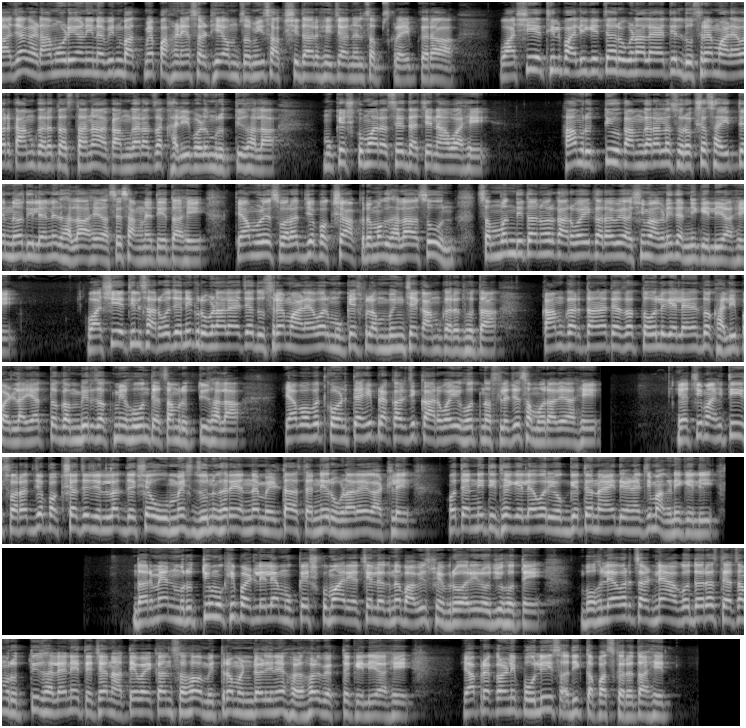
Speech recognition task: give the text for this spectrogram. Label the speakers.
Speaker 1: ताज्या घडामोडी आणि नवीन बातम्या पाहण्यासाठी आमचं मी साक्षीदार हे चॅनल सबस्क्राईब करा. वाशी येथील पालिकेच्या रुग्णालयातील दुसऱ्या माळ्यावर काम करत असताना कामगाराचा खाली पडून मृत्यू झाला. मुकेश कुमार असे त्याचे नाव आहे. हा मृत्यू कामगाराला सुरक्षा साहित्य न दिल्याने झाला आहे असे सांगण्यात येत आहे. त्यामुळे स्वराज्य पक्ष आक्रमक झाला असून संबंधितांवर कारवाई करावी अशी मागणी त्यांनी केली आहे. वाशी येथील सार्वजनिक रुग्णालयाच्या दुसऱ्या माळ्यावर मुकेश प्लंबिंगचे काम करत होता. काम करताना त्याचा तोल गेल्याने तो खाली पडला. यात तो गंभीर जखमी होऊन त्याचा मृत्यू झाला. याबाबत कोणत्याही प्रकारची कारवाई होत नसल्याचे समोर आले आहे. याची माहिती स्वराज्य पक्षाचे जिल्हाध्यक्ष उमेश जुनघरे यांना मिळताच त्यांनी रुग्णालय गाठले व त्यांनी तिथे गेल्यावर योग्य तो न्याय देण्याची मागणी केली. दरम्यान मृत्यूमुखी पडलेल्या मुकेश कुमार याचे लग्न बावीस फेब्रुवारी रोजी होते. बोहल्यावर चढण्या अगोदरच त्याचा मृत्यू झाल्याने त्याच्या नातेवाईकांसह मित्रमंडळीने हळहळ व्यक्त केली आहे. या प्रकरणी पोलीस अधिक तपास करत आहेत.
